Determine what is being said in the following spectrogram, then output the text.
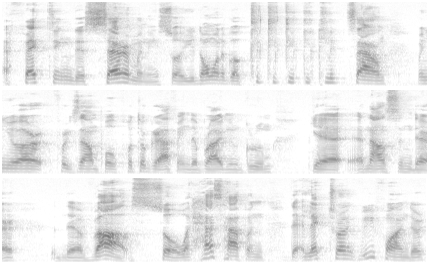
affecting the ceremony. So you don't want to go click, click, click, click, click sound when you are, for example, photographing the bride and groom yeah, announcing their their vows. So what has happened, the electronic viewfinder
